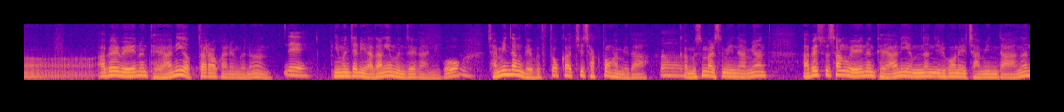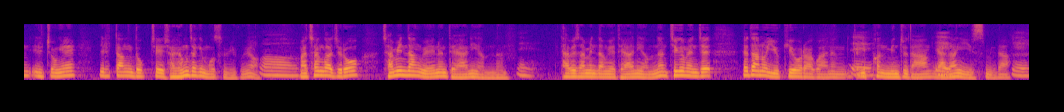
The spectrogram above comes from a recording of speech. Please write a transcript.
어, 아베 외에는 대안이 없다라고 하는 거는 네. 이 문제는 야당의 문제가 아니고 음. 자민당 내부도 똑같이 작동합니다. 아. 그러니까 무슨 말씀이냐면 아베 수상 외에는 대안이 없는 일본의 자민당은 일종의 일당 독재의 전형적인 모습이고요. 아. 마찬가지로 자민당 외에는 대안이 없는 네. 자민당 외에 대안이 없는 지금 현재 에다노 유키오라고 하는 네. 입헌 민주당 네. 야당이 있습니다. 네.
